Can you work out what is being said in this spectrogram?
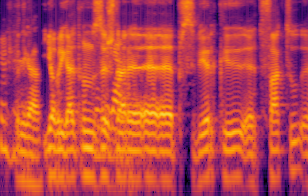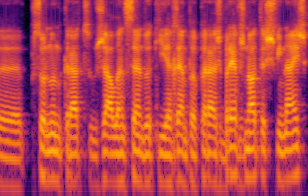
Obrigado. E obrigado por nos ajudar a, a, perceber que, eh, de facto, uh, professor Nuno Crato, já lançando aqui a rampa para as breves notas finais,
